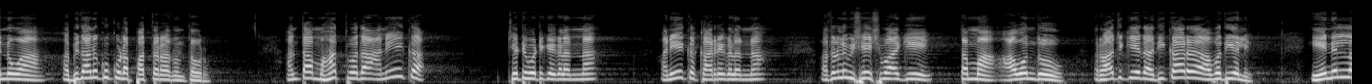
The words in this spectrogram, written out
ಎನ್ನುವ ಅಭಿಧಾನಕ್ಕೂ ಕೂಡ ಪಾತ್ರರಾದಂಥವರು. ಅಂಥ ಮಹತ್ವದ ಅನೇಕ ಚಟುವಟಿಕೆಗಳನ್ನು, ಅನೇಕ ಕಾರ್ಯಗಳನ್ನು ಅದರಲ್ಲೂ ವಿಶೇಷವಾಗಿ ತಮ್ಮ ಆ ಒಂದು ರಾಜಕೀಯದ ಅಧಿಕಾರ ಅವಧಿಯಲ್ಲಿ ಏನೆಲ್ಲ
